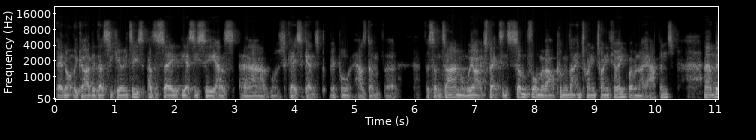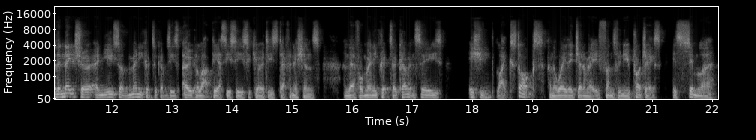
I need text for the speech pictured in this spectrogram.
they're not regarded as securities. As I say, the SEC has uh, launched a case against Ripple. It has done for for some time, and we are expecting some form of outcome of that in 2023, whether or not it happens. Uh, but the nature and use of many cryptocurrencies overlap the SEC securities definitions, and therefore many cryptocurrencies issued like stocks and the way they generated funds for new projects is similar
